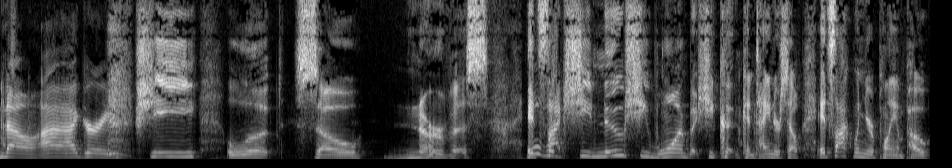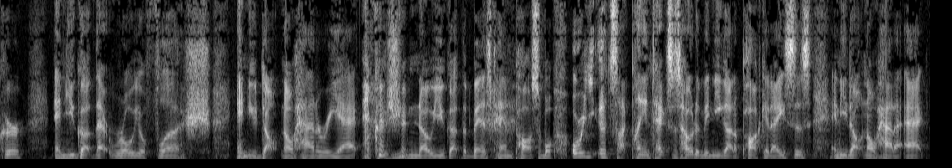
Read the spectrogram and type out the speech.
No, I, I agree. She looked so nervous. It's like she knew she won, but she couldn't contain herself. It's like when you're playing poker and you got that royal flush and you don't know how to react because you know you got the best hand possible. Or you, it's like playing Texas Hold'em and you got a pocket aces and you don't know how to act.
